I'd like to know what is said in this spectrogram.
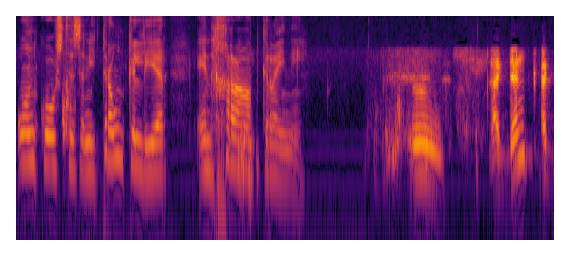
onkoste in die tronke leer en graad kry nie? Mm. Ek dink ek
